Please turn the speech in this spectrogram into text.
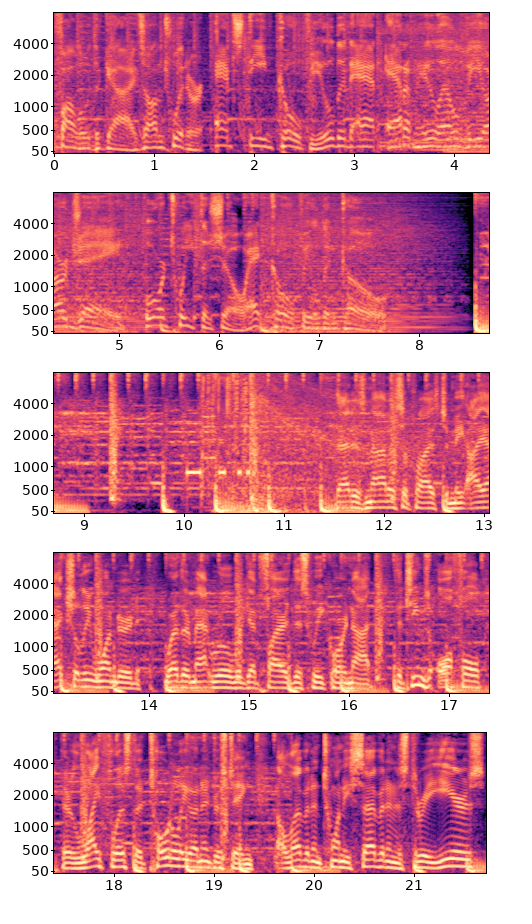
Follow the guys on Twitter at Steve Cofield and at Adam Hill LVRJ. Or tweet the show at Cofield and Co. That is not a surprise to me. I actually wondered whether Matt Rhule would get fired this week or not. The team's awful. They're lifeless. They're totally uninteresting. 11 and 27 in his three years.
